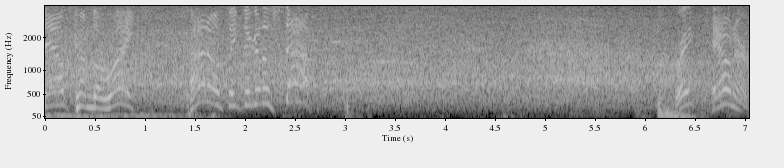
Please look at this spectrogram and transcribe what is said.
now come the rights. I don't think they're going to stop. Great counter.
